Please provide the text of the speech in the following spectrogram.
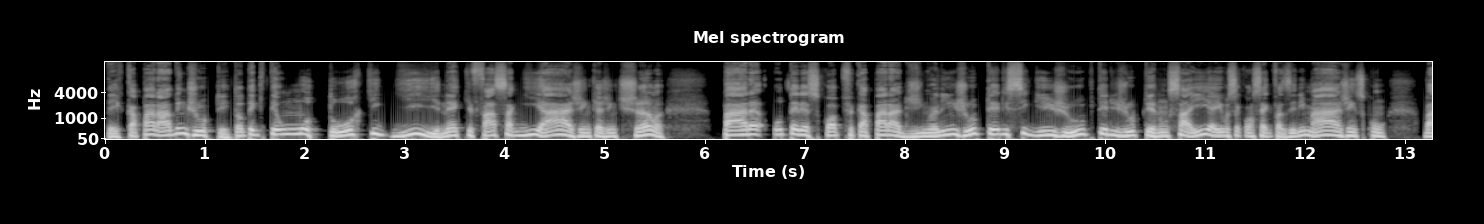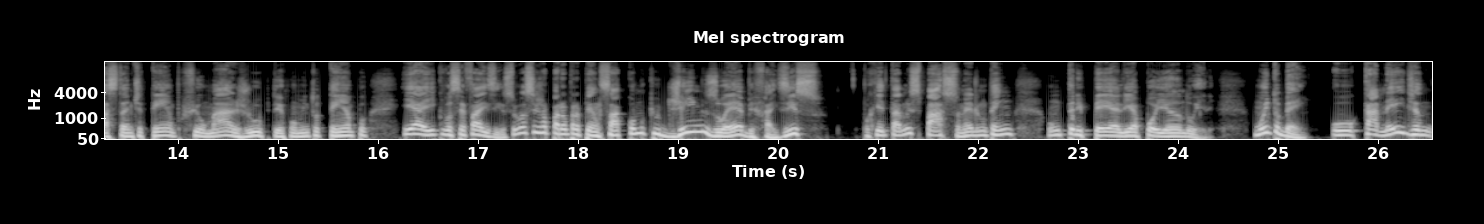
tem que ficar parado em Júpiter. Então tem que ter um motor que guie, né, que faça a guiagem que a gente chama para o telescópio ficar paradinho ali em Júpiter e seguir Júpiter e Júpiter não sair, aí você consegue fazer imagens com bastante tempo, filmar Júpiter por muito tempo, e é aí que você faz isso. E você já parou para pensar como que o James Webb faz isso? Porque ele está no espaço, né? Ele não tem um tripé ali apoiando ele. Muito bem. O Canadian,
